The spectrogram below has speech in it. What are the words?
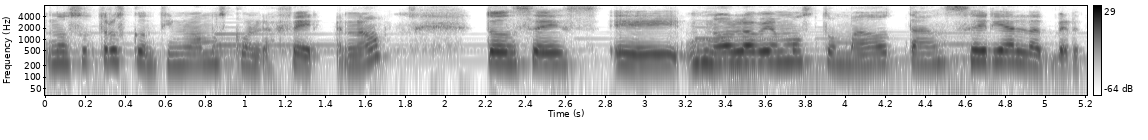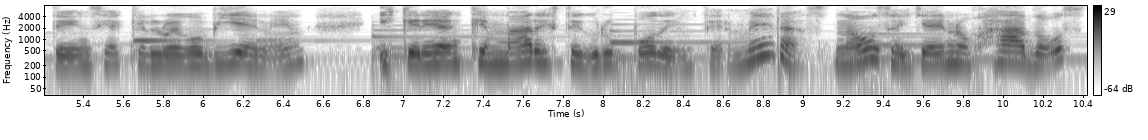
nosotros continuamos con la feria, ¿no? Entonces, eh, no lo habíamos tomado tan seria la advertencia que luego vienen y querían quemar este grupo de enfermeras, ¿no? O sea, ya enojados,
